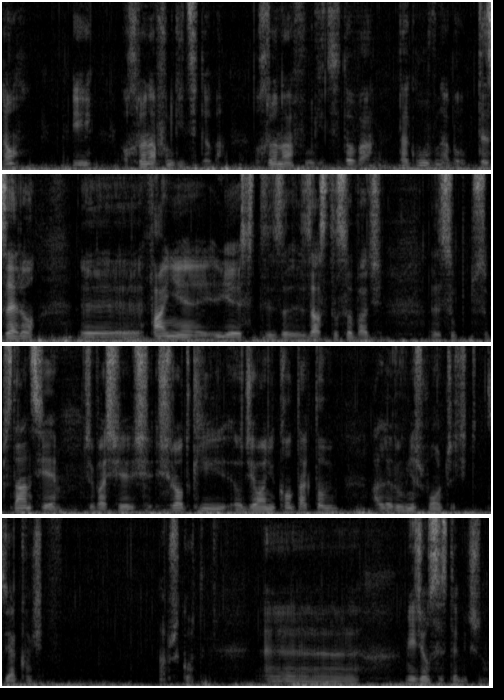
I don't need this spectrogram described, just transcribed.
No i ochrona fungicydowa. Ochrona fungicydowa, ta główna, bo T0 e, fajnie jest zastosować e, sub, substancje, czy właściwie ś- środki o działaniu kontaktowym, ale również łączyć z jakąś na przykład e, miedzią systemiczną.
